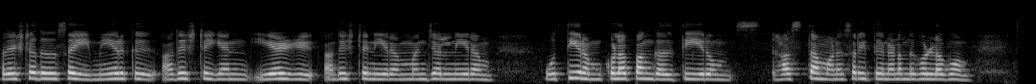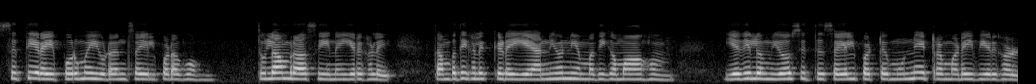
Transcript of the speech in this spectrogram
அதிர்ஷ்ட திசை மேற்கு. அதிர்ஷ்ட எண் ஏழு. அதிர்ஷ்ட நிறம் மஞ்சள் நிறம். உத்திரம் குழப்பங்கள் தீரும். ஹஸ்தம் அனுசரித்து நடந்து கொள்ளவும். சித்திரை பொறுமையுடன் செயல்படவும். துலாம் ராசி நேயர்களே தம்பதிகளுக்கிடையே அந்யோன்யம் அதிகமாகும். எதிலும் யோசித்து செயல்பட்டு முன்னேற்றம் அடைவீர்கள்.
